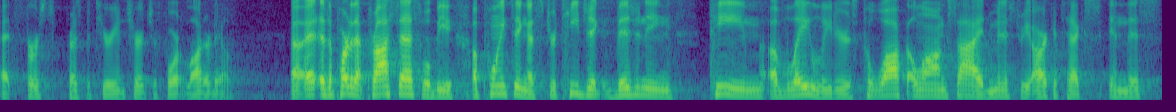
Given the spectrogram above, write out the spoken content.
at First Presbyterian Church of Fort Lauderdale. Uh, as a part of that process, we'll be appointing a strategic visioning team of lay leaders to walk alongside ministry architects in this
